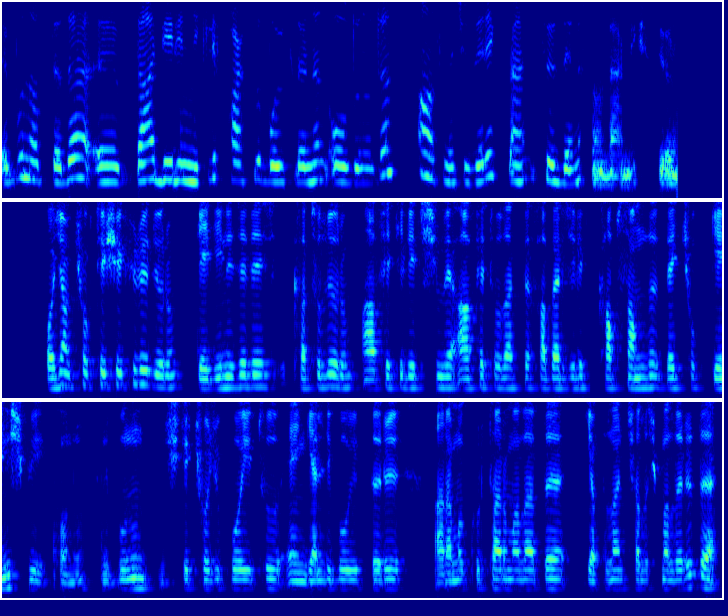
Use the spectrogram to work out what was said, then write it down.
E, bu noktada e, daha derinlikli farklı boyutlarının olduğunu da altını çizerek ben sözlerime son vermek istiyorum. Hocam çok teşekkür ediyorum. Dediğinize de katılıyorum. Afet iletişim ve afet odaklı habercilik kapsamlı ve çok geniş bir konu. Hani bunun işte çocuk boyutu, engelli boyutları, arama kurtarmalarda yapılan çalışmaları da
